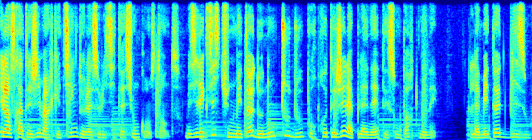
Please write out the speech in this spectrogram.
et leur stratégie marketing de la sollicitation constante. Mais il existe une méthode au nom tout doux pour protéger la planète et son porte-monnaie. La méthode bisou.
